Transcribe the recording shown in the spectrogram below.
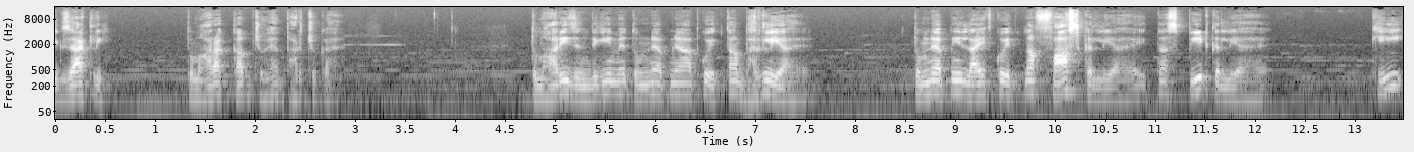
एग्जैक्टली exactly, तुम्हारा कप जो है भर चुका है। तुम्हारी ज़िंदगी में तुमने अपने आप को इतना भर लिया है तुमने अपनी लाइफ को इतना फास्ट कर लिया है, इतना स्पीड कर लिया है कि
